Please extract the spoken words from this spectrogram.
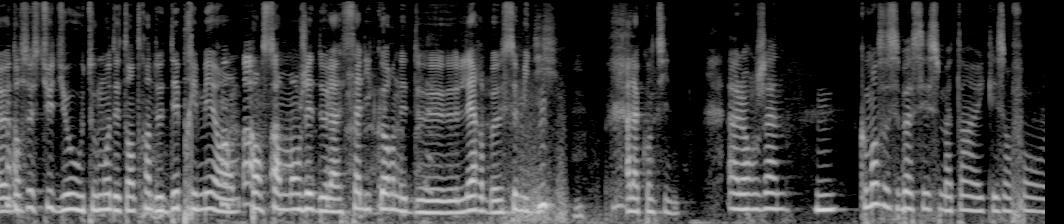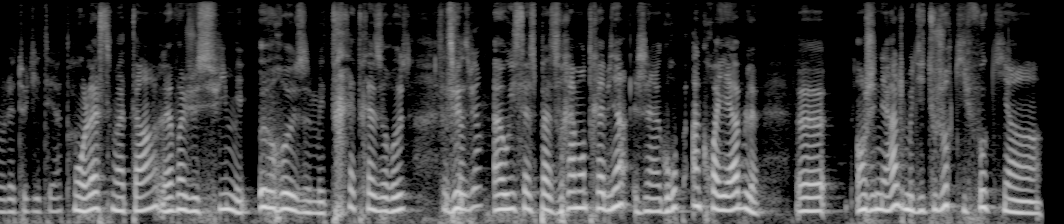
euh, dans ce studio où tout le monde est en train de déprimer en pensant manger de la salicorne et de l'herbe ce midi à la cantine. Alors Jeanne, Hmm. comment ça s'est passé ce matin avec les enfants, l'atelier théâtre? Bon, là, ce matin, là, moi, je suis mais heureuse, mais très, très heureuse. Ça se passe bien? Ah oui, ça se passe vraiment très bien. J'ai un groupe incroyable. Euh, en général, je me dis toujours qu'il faut qu'il y ait un.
